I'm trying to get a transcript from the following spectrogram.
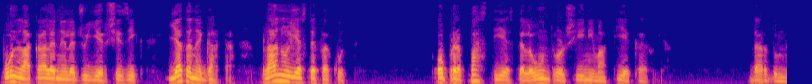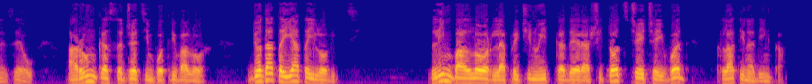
Pun la cale nelegiuiri și zic, iată-ne gata, planul este făcut. O prăpastie este lăuntrul și inima fiecăruia. Dar Dumnezeu aruncă săgeți împotriva lor, deodată iată-i loviți. Limba lor le-a pricinuit căderea și toți cei ce-i văd clatină din cap.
